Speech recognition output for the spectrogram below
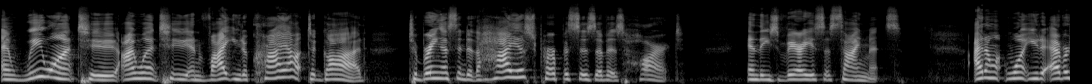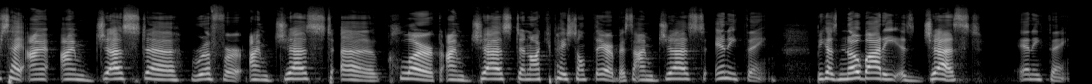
And we want to, I want to invite you to cry out to God to bring us into the highest purposes of His heart in these various assignments. I don't want you to ever say, I, am just a roofer, I'm just a clerk, I'm just an occupational therapist, I'm just anything, because nobody is just anything.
